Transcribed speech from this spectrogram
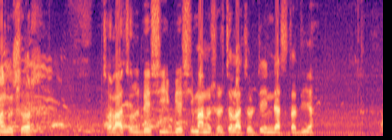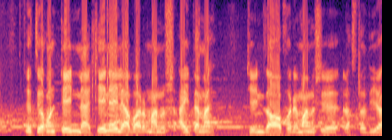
মানুষের চলাচল বেশি বেশি মানুষের চলাচল ট্রেন রাস্তা দিয়া। যেহেতু এখন ট্রেন নাই, ট্রেন আইলে আবার মানুষ আইতা নাই। ট্রেন যাওয়া পরে মানুষে রাস্তা দিয়া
